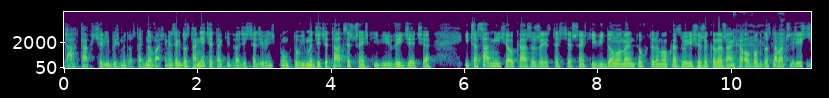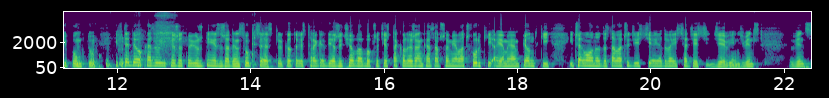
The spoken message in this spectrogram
tak, tak, chcielibyśmy dostać. No właśnie, więc jak dostaniecie takie 29 punktów i będziecie tacy szczęśliwi, wyjdziecie. I czasami się okaże, że jesteście szczęśliwi do momentu, w którym okazuje się, że koleżanka obok dostała 30 punktów. I wtedy okazuje się, że to już nie jest żaden sukces, tylko to jest tragedia życiowa, bo przecież ta koleżanka zawsze miała czwórki, a ja miałem piątki. I czemu ona dostała 30, a ja 29, więc, więc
